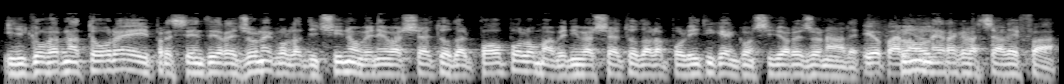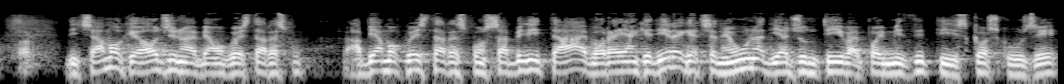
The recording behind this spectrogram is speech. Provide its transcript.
Il governatore e il presidente di regione con la DC non veniva scelto dal popolo ma veniva scelto dalla politica in consiglio regionale. Io parlo... Quindi non era glaciale fa. Diciamo che oggi noi abbiamo questa, abbiamo questa responsabilità e vorrei anche dire che ce n'è una di aggiuntiva e poi mi zittisco, scusi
